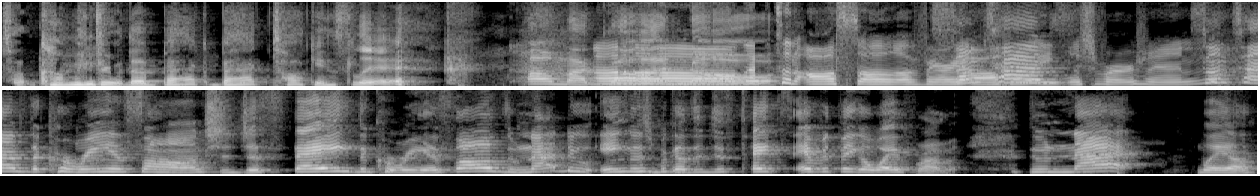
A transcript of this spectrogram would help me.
To coming through the back, back talking slick. Oh my oh, god, oh, no. that's an also a very awful English version. Sometimes the Korean songs should just stay the Korean songs. Do not do English because it just takes everything away from it. Do not. Well,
